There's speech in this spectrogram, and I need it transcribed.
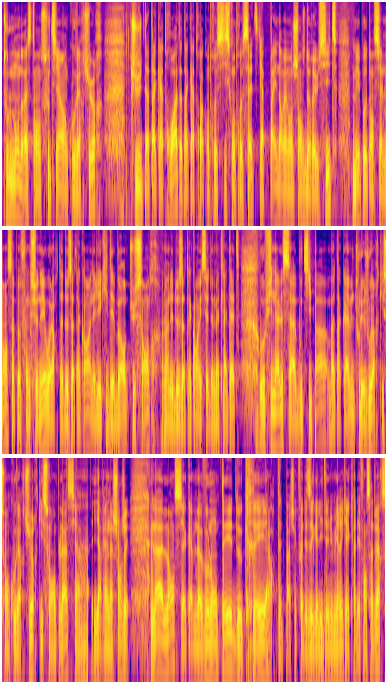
tout le monde reste en soutien, en couverture. Tu t'attaques à 3, tu attaques à 3 contre 6, contre 7. Il n'y a pas énormément de chances de réussite, mais potentiellement ça peut fonctionner. Ou alors tu as deux attaquants, un ailier qui déborde, tu centres, l'un des deux attaquants essaie de mettre la tête. Au final, ça aboutit pas. Bah, tu as quand même tous les joueurs qui sont en couverture, qui sont en place, il n'y a, a, rien à changer. Là, Lens, il y a quand même la volonté de créer, alors peut-être pas à chaque fois des égalités numériques avec la défense adverse,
